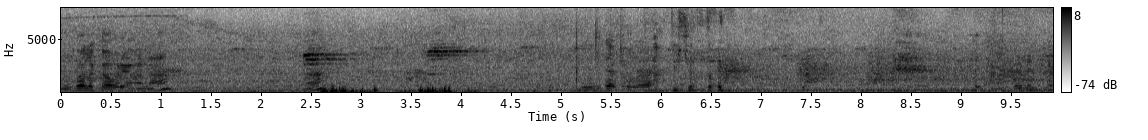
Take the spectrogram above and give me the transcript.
ఇవ్వాలి కవర్ ఏమన్నా ఆ? ఏంటి అక్కడ తీసేస్తాం ఇంకా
